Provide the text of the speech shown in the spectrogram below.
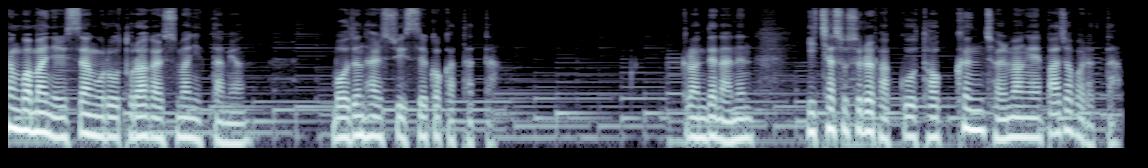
평범한 일상으로 돌아갈 수만 있다면 뭐든 할 수 있을 것 같았다. 그런데 나는 2차 수술을 받고 더 큰 절망에 빠져버렸다.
